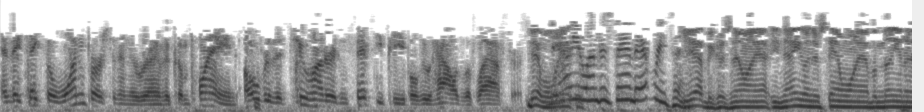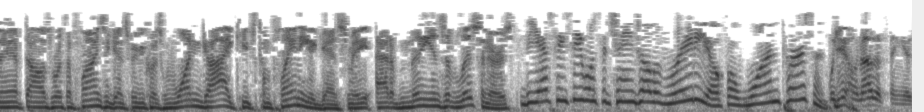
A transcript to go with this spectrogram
and they take the one person in the room who complained over the 250 people who howled with laughter. Yeah. Well, now do you understand everything. Yeah, because now I now you understand why I have a million and a half dollars worth of fines against me because one guy keeps complaining against me out of millions of listeners. The FCC wants to change all of radio for one person. Well, you Yeah. know, another thing is,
